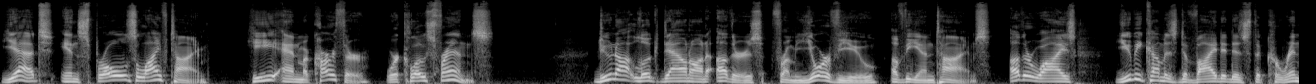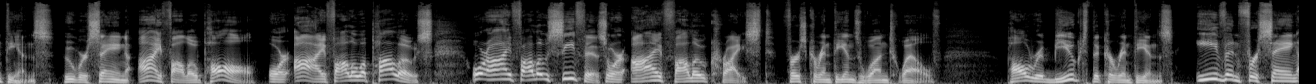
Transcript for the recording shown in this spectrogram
Yet, in Sproul's lifetime, he and MacArthur were close friends. Do not look down on others from your view of the end times. Otherwise, you become as divided as the Corinthians, who were saying, I follow Paul, or I follow Apollos, or I follow Cephas, or I follow Christ. 1 Corinthians 1:12. Paul rebuked the Corinthians even for saying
